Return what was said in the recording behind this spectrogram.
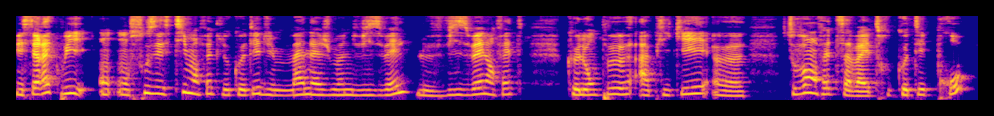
Mais c'est vrai que oui, on, sous-estime en fait le côté du management visuel, le visuel en fait que l'on peut appliquer. souvent en fait ça va être côté pro,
